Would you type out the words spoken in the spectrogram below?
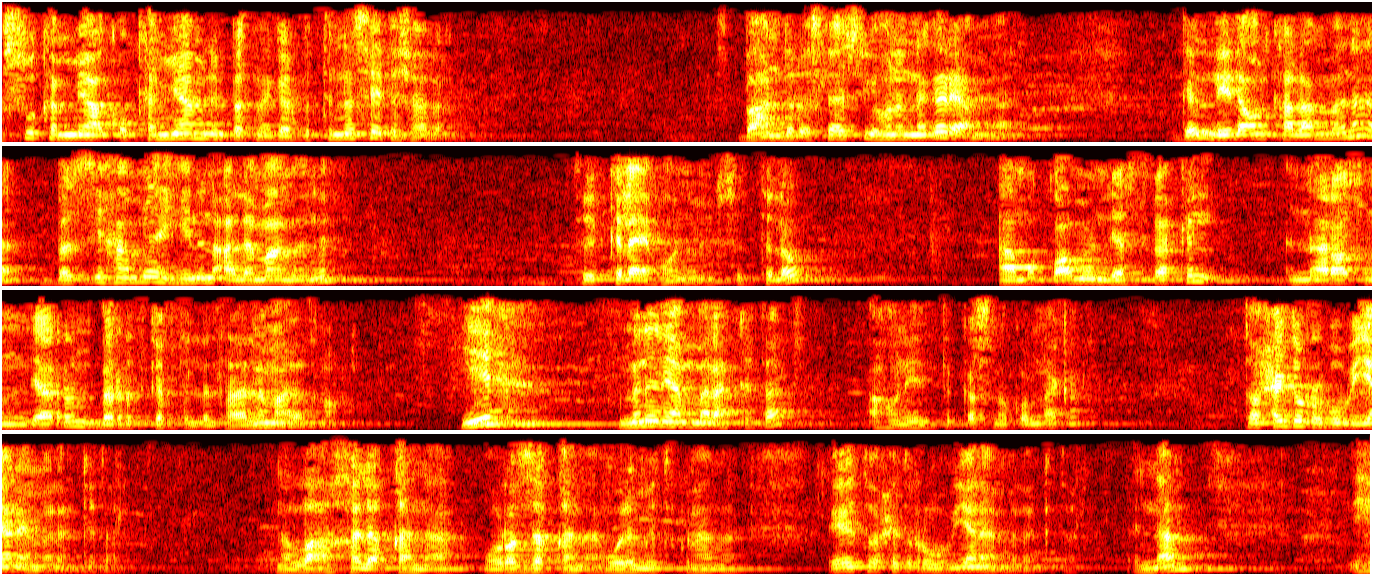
እሱ ከሚያውቀው ከሚያምንበት ነገር ብትነሳ የተሻለ ነው በአንድ ርዕስ ላይ የሆነ ነገር ያምናል። ግን ሌላውን ካላመነ በዚህ አምና ይህንን አለማመንህ ትክክል አይሆንም ስትለው አቋሙን እንዲያስተካክል እና ራሱን እንዲያርም በር ትከፍትለታለህ ማለት ነው። ይህ ምንን ያመላክታል? አሁን የተጠቀስነው ቁም ነገር ተውሂድ ሩቡብያን ያመለክታል። አላህ ኸለቀና ወረዘቀና ወለም ይትኩናና ይሄ ተውሂድ ሩቡብያን ያመለክታል። እናም ይሄ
